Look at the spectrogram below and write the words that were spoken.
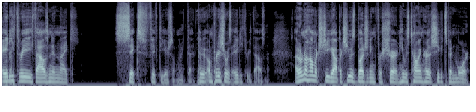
eighty three thousand in like six fifty or something like that. Yeah. But I'm pretty sure it was eighty three thousand. I don't know how much she got, but she was budgeting for sure, and he was telling her that she could spend more.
